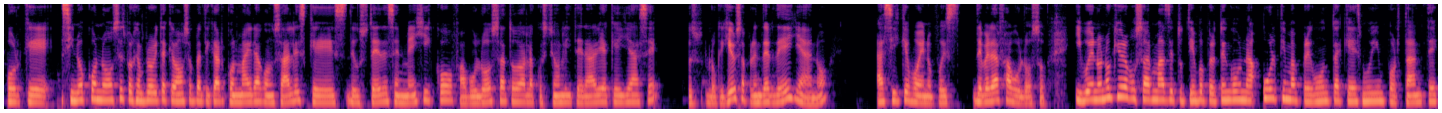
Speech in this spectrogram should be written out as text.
Porque si no conoces, por ejemplo, ahorita que vamos a platicar con Mayra González, que es de ustedes en México, fabulosa toda la cuestión literaria que ella hace, pues lo que quiero es aprender de ella, ¿no? Así que bueno, pues de verdad fabuloso. Y bueno, no quiero abusar más de tu tiempo, pero tengo una última pregunta que es muy importante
